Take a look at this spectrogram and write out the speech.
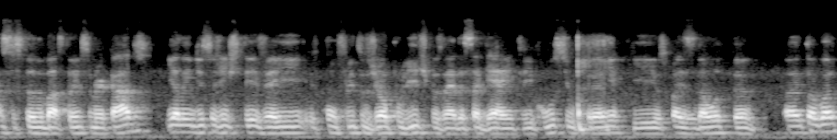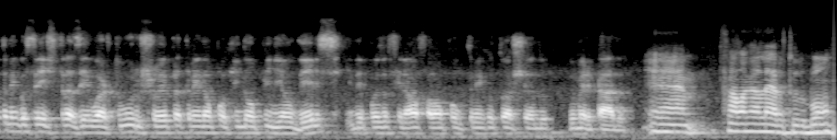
assustando bastante os mercados, e além disso a gente teve aí conflitos geopolíticos, né, dessa guerra entre Rússia e Ucrânia e os países da OTAN. Uh, então agora também gostaria de trazer o Arthur, o Shoei, para também dar um pouquinho da opinião deles e depois no final falar um pouco também o que eu estou achando do mercado. É, fala galera, tudo bom?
